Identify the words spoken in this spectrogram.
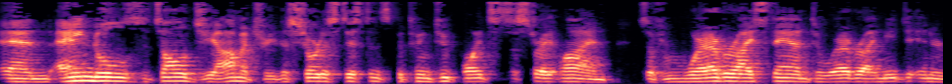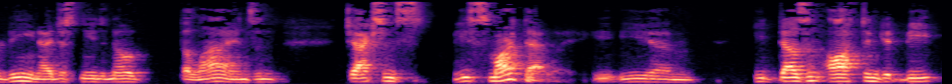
and angles. It's all geometry. The shortest distance between two points is a straight line. So from wherever I stand to wherever I need to intervene, I just need to know the lines. And Jackson's he's smart that way. He he, um, he doesn't often get beat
